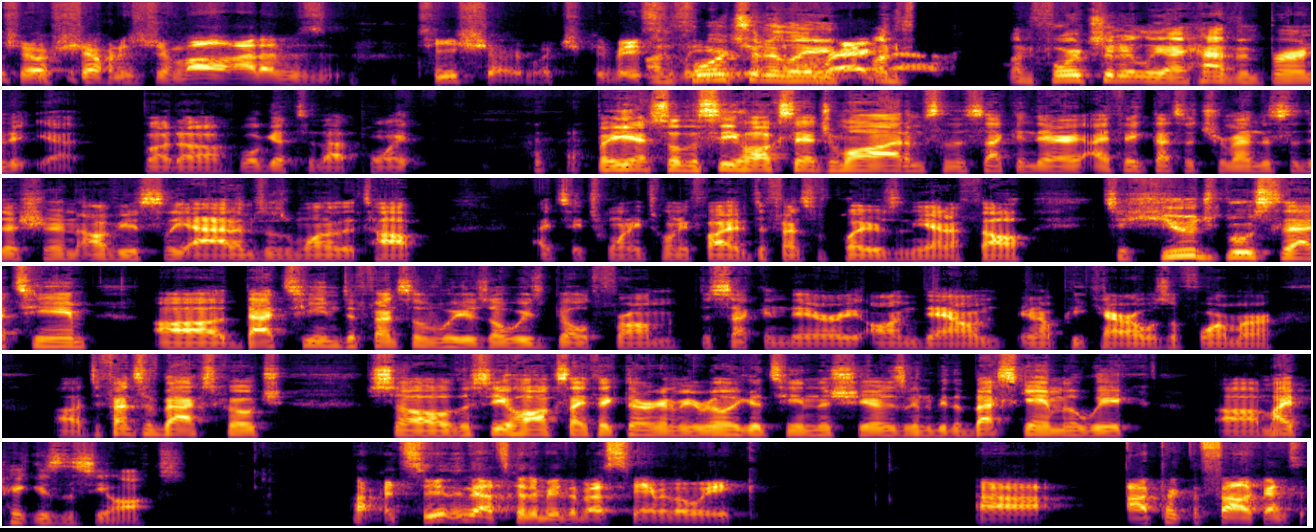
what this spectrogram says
Joe showing his Jamal Adams T-shirt, which could basically Unfortunately, be a un- unfortunately, I haven't burned it yet, but uh, we'll get to that point. but yeah, so the Seahawks add Jamal Adams to the secondary. I think that's a tremendous addition. Obviously, Adams is one of the top, I'd say 20, 25 defensive players in the NFL. It's a huge boost to that team. Uh, that team defensively is always built from the secondary on down. You know, Pete Carroll was a former uh, defensive backs coach. So the Seahawks, I think they're going to be a really good team this year. This is going to be the best game of the week. Uh, my pick is the Seahawks. All right, so you think that's going to be the best game of the week? Uh, I picked the Falcons.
